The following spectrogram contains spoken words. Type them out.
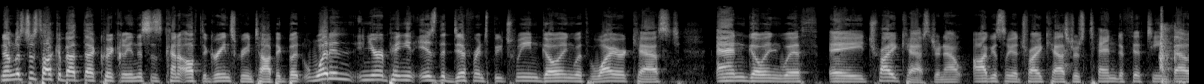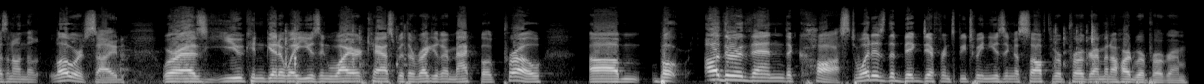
Now let's just talk about that quickly, and this is kind of off the green screen topic. But what, in, in your opinion, is the difference between going with Wirecast and going with a TriCaster? Now, obviously, a TriCaster is ten to fifteen thousand on the lower side, whereas you can get away using Wirecast with a regular MacBook Pro. Um, but other than the cost, what is the big difference between using a software program and a hardware program?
